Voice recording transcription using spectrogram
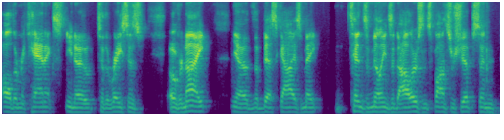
all their mechanics, you know, to the races overnight. You know, the best guys make tens of millions of dollars in sponsorships and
